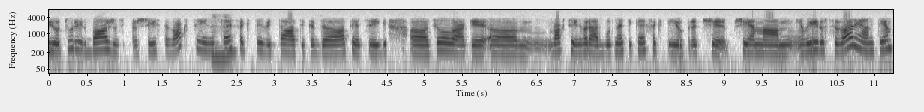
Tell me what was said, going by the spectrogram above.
jo tur ir bāžas par šīs te vakcīnas mm -hmm. efektivitāti, kad attiecīgi uh, cilvēki um, vakcīna varētu būt netik efektīva pret šie, šiem um, vīrusa variantiem.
